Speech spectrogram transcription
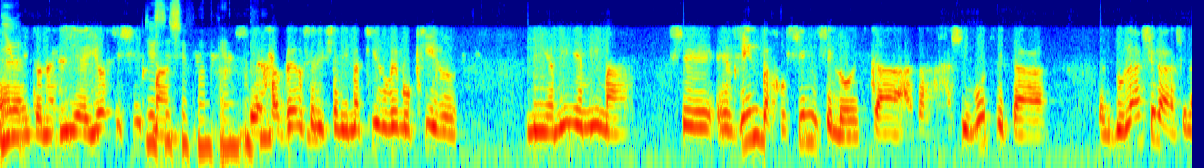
אה, העיתונאי יוסי שיפמן, יוסי שיפמן, כן. חבר שלי שאני מכיר ומוקיר מימין ימימה, שהבין בחושים שלו את החשיבות ואת. הגדולה של, של,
